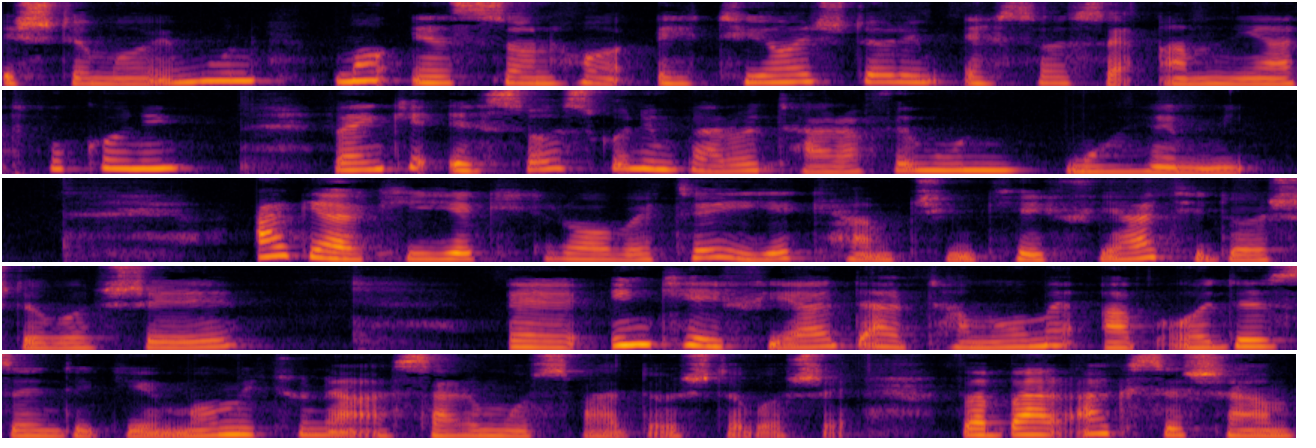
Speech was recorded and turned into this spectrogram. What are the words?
اجتماعیمون ما انسان ها احتیاج داریم احساس امنیت بکنیم و اینکه احساس کنیم برای طرفمون مهمی. اگر که یک رابطه یک همچین کیفیتی داشته باشه این کیفیت در تمام ابعاد زندگی ما می‌تونه اثر مثبت داشته باشه و برعکسش هم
